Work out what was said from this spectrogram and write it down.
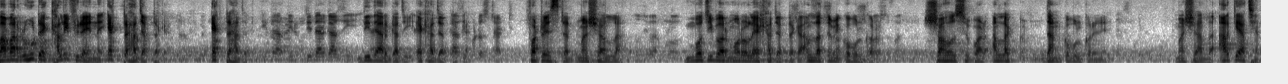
বাবার রুহুটায় খালি ফিরাই না একটা হাজার টাকা একটা হাজার। দিদার গাজী। এক হাজার টাকা। ফটো স্টার্ট মাশা আল্লাহ মজিবর মরল এক হাজার টাকা। আল্লাহ তুমি কবুল করো। সহজ সুপার আল্লাহ দান কবুল করে নিন। মাশা আল্লাহ আর কে আছেন?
